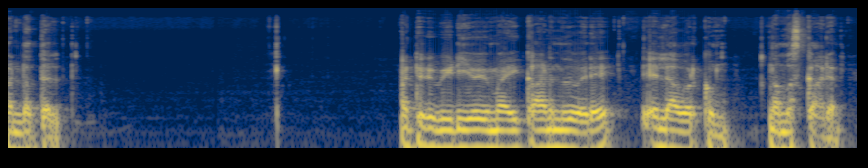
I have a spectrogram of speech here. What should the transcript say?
കണ്ടെത്തൽ. മറ്റൊരു വീഡിയോയുമായി കാണുന്നതുവരെ എല്ലാവർക്കും നമസ്കാരം.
